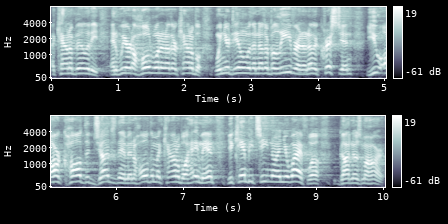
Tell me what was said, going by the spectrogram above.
accountability, and we are to hold one another accountable. When you're dealing with another believer and another Christian, you are called to judge them and hold them accountable. Hey, man, you can't be cheating on your wife. Well, God knows my heart.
